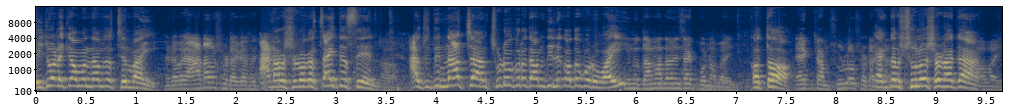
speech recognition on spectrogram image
এই জোড়া কেমন দাম যাচ্ছেন ভাই? আঠারোশো টাকা আঠারোশো টাকা চাইতেছেন। হ্যাঁ। আর যদি না চান ছোট করে দাম দিলে কত পড়ব ভাই? দামাদামি থাকব না ভাই। কত? একদম ষোলোশো টাকা। একদম ষোলোশো টাকা। হ্যাঁ ভাই।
